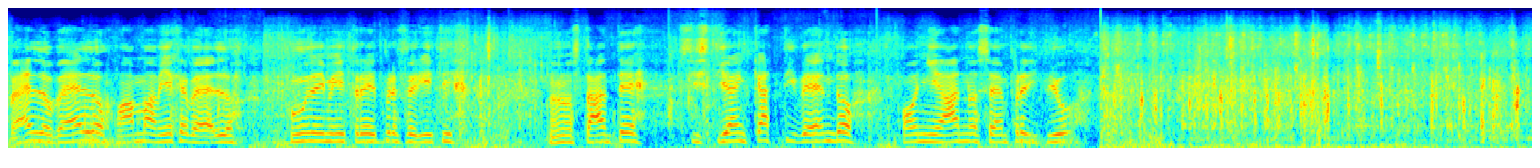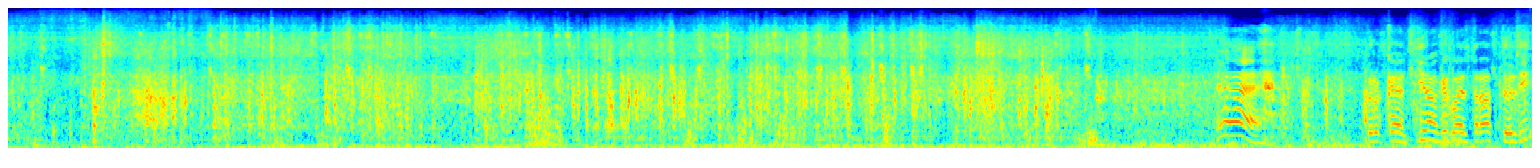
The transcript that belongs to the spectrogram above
Bello bello mamma mia che bello. Uno dei miei trail preferiti nonostante si stia incattivendo ogni anno sempre di più eh croccantino anche quel tratto lì.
